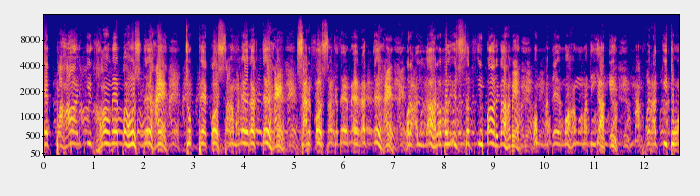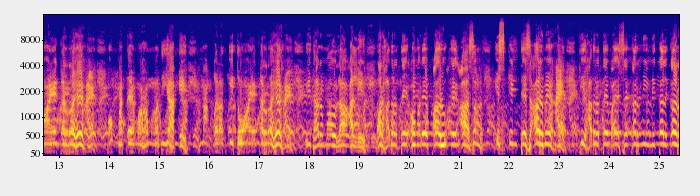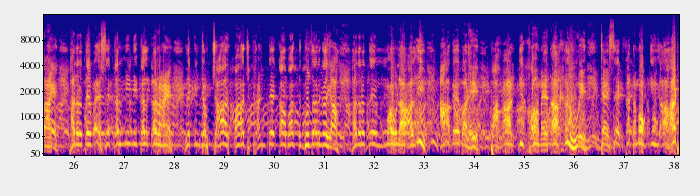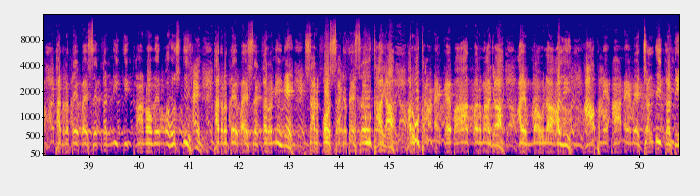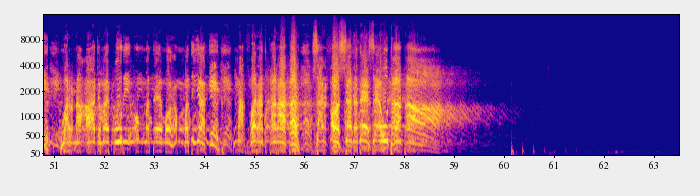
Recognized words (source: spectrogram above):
एक पहाड़ की खो में पहुँचते हैं। जुब्बे को सामने रखते हैं, सर को सजदे में रखते हैं और अल्लाह रब्बुल इज़्ज़त की बारगाह में उम्मत मोहम्मदिया की मगफरत की दुआएँ कर रहे हैं। उम्मत मोहम्मदिया की मगफरत की दुआएँ कर रहे हैं। इधर मौला अली और हज़रत उमर फारूक आज़म इस इंतज़ार में है कि हज़रत वैसे करनी निकल कर आए, हज़रत वैसे करनी निकल कर आए। लेकिन जब चार पाँच घंटे का वक्त गुजर गया, हज़रत मौला अली आगे बढ़े, पहाड़ की खो में दाखिल हुए। जैसे कदमों की आहट हज़रत वैसे करनी की कानों में पहुँचती है, हज़रत वैसे करनी ने सर को सजदे से उठाया और उठाने के बाद फरमाया, अरे मौला अली, आपने आने में जल्दी कर दी, वरना आज मैं पूरी उम्मत मोहम्मदिया की मगफरत कराकर सर को सजदे से उठाता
